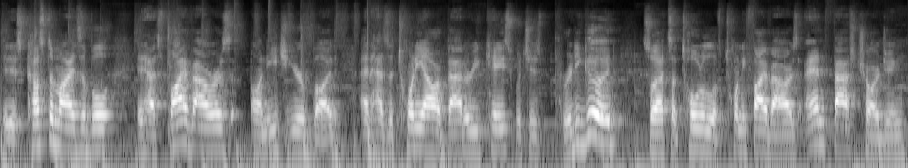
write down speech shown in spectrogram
It is customizable. It has five hours on each earbud and has a 20 hour battery case, which is pretty good. So that's a total of 25 hours and fast charging.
